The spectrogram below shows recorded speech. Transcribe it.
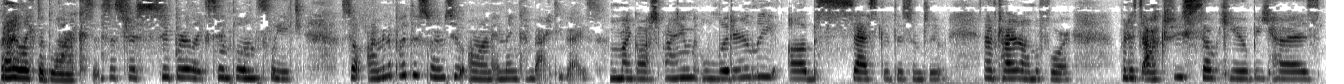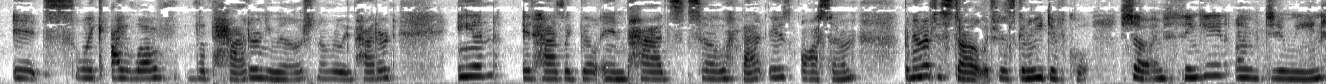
But I like the black this is just super like simple and sleek. So I'm to put the swimsuit on and then come back to you guys. Oh my gosh, I am literally obsessed with this swimsuit. And I've tried it on before. But it's actually so cute because it's like, I love the pattern even though it's not really patterned. And it has like built-in pads so that is awesome. But now i have to style it which is going to be difficult. So i'm thinking of doing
